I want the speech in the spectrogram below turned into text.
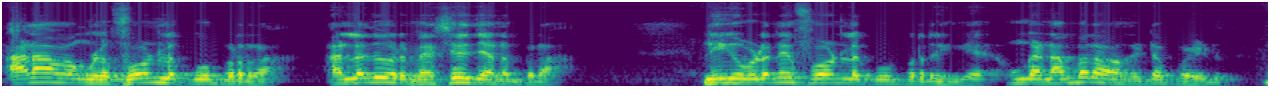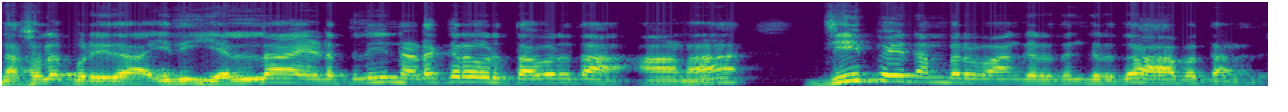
ஆனால் அவன் உங்களை ஃபோனில் கூப்பிடுறான். அல்லது ஒரு மெசேஜ் அனுப்புகிறான் நீங்கள் உடனே ஃபோனில் கூப்பிடுறீங்க. உங்கள் நம்பர் அவங்ககிட்ட போயிடுது. நான் சொல்ல புரியுதா? இது எல்லா இடத்துலையும் நடக்கிற ஒரு தவறு தான். ஆனால் ஜிபே நம்பர் வாங்குறதுங்கிறது ஆபத்தானது.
